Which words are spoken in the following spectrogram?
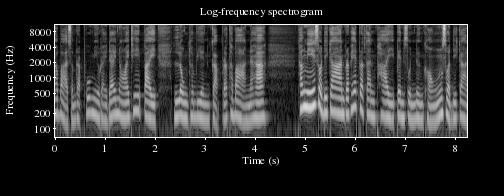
าทสำหรับผู้มีไรายได้น้อยที่ไปลงทะเบียนกับรัฐบาลนะคะ ทั้งนี้สวัสดิการประเภทประกันภัยเป็นส่วนหนึ่งของสวัสดิการ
